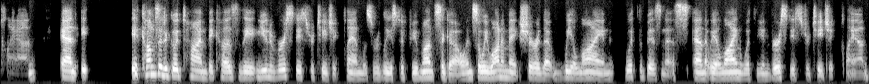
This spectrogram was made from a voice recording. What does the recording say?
plan. And it, it comes at a good time because the university strategic plan was released a few months ago. And so we want to make sure that we align with the business and that we align with the university strategic plan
